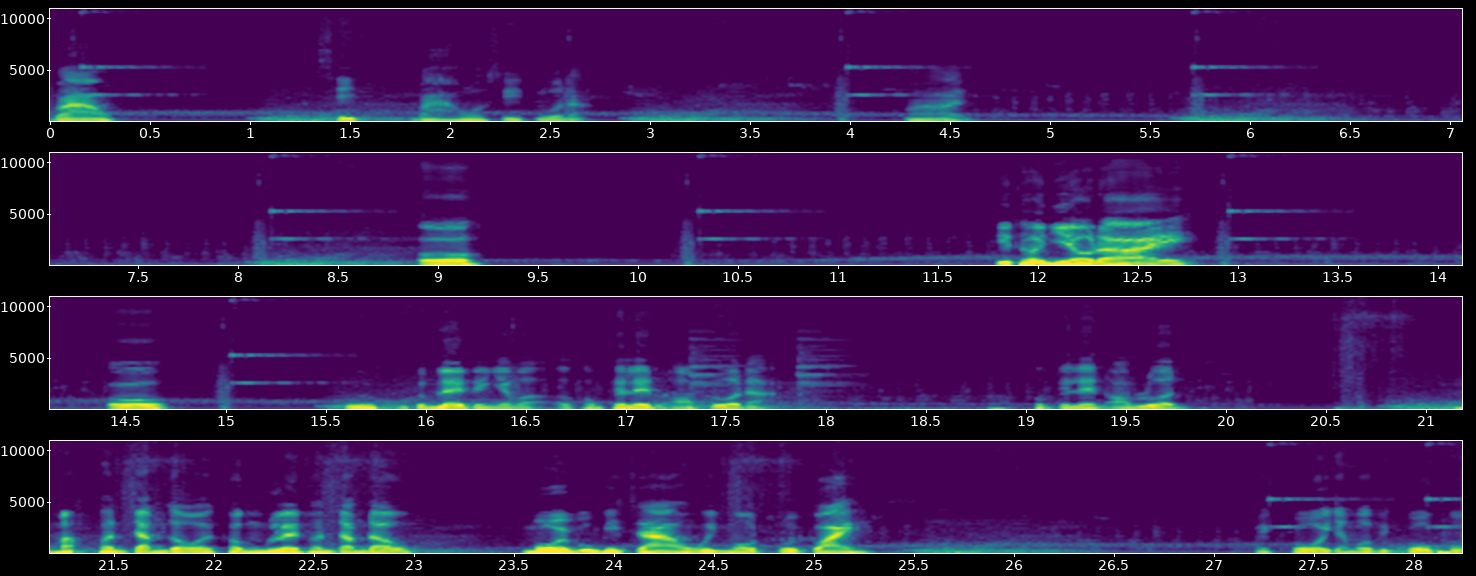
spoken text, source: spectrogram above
Vào. Xịt vào là xịt luôn ạ. Đấy. Ô. Xịt hơi nhiều đấy. Ô. Không thể lên anh em ạ. Ờ, không thể lên ọp luôn ạ. Không thể lên ọp luôn. Mắc phần trăm rồi, không lên phần trăm đâu. Mồi vũ khí sao win một, rồi quay. Phải cố anh em ơi, phải cố cố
